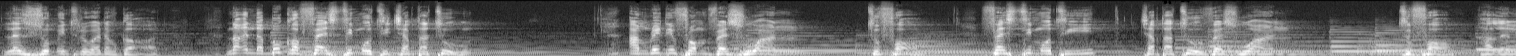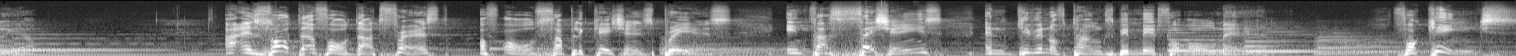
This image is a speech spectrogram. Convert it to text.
Let's zoom into the Word of God. Now, in the book of First Timothy, chapter 2, I'm reading from verse 1 to 4. First Timothy, chapter 2, verse 1 to 4. Hallelujah. I exhort, therefore, that first of all supplications, prayers, intercessions, and giving of thanks be made for all men, for kings,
